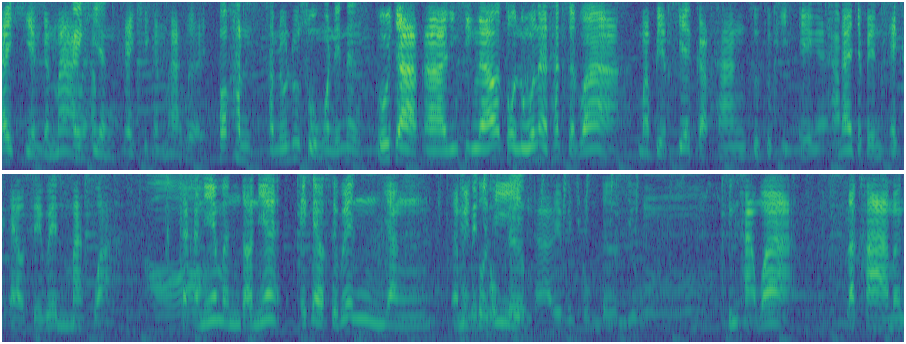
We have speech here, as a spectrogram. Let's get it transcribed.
ใกล้เคียงกันมากใกล้เคียงใกล้เคียงกันมากเลย เพราะคันคันนู้นดูสูงกว่านิดนึง ดูจากอ่าจริง ๆ แล้วตัวนู้นน่ะถ้าเกิดว่ามาเปรียบเทียบกับทางซูซูกิเองอะครับ น่าจะเป็น XL7 มากกว่า อ๋อ แต่คันนี้มันตอนเนี้ย XL7 ยังยังเป็นตัวที่ยังเป็นโฉมเดิม อ่ายังเป็นโฉมเดิมอยู่ อืมถึงถามว่าราคามัน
